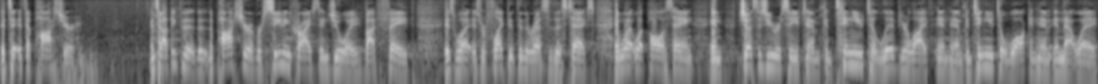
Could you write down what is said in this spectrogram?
It's a, it's a posture. And so I think the, the, the, posture of receiving Christ in joy by faith is what is reflected through the rest of this text. And what, what Paul is saying, and just as you received him, continue to live your life in him, continue to walk in him in that way.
